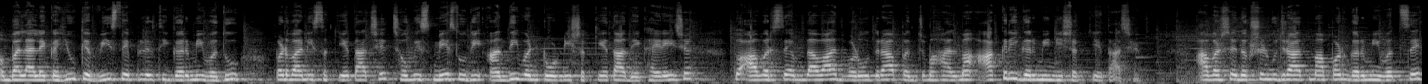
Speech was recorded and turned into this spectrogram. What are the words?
અંબાલાલે કહ્યું કે વીસ એપ્રિલથી ગરમી વધુ પડવાની શક્યતા છે. છવ્વીસ મે સુધી આંધી વંટોળની શક્યતા દેખાઈ રહી છે. તો આ વર્ષે અમદાવાદ, વડોદરા, પંચમહાલમાં આકરી ગરમીની શક્યતા છે. આ વર્ષે દક્ષિણ ગુજરાતમાં પણ ગરમી વધશે.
